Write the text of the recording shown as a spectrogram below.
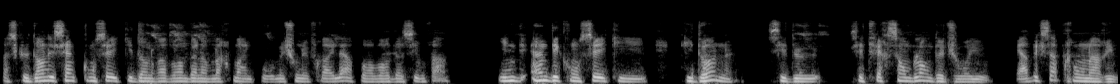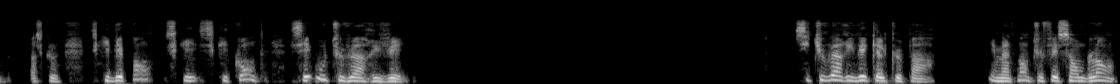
Parce que dans les cinq conseils qu'il donnera avant Balam Nachman pour Meshune Freila, pour avoir de un des conseils qu'il qui donne, c'est de, c'est de faire semblant d'être joyeux. Et avec ça, après, on arrive. Parce que ce qui dépend, ce qui, compte, c'est où tu veux arriver. Si tu veux arriver quelque part, et maintenant tu fais semblant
